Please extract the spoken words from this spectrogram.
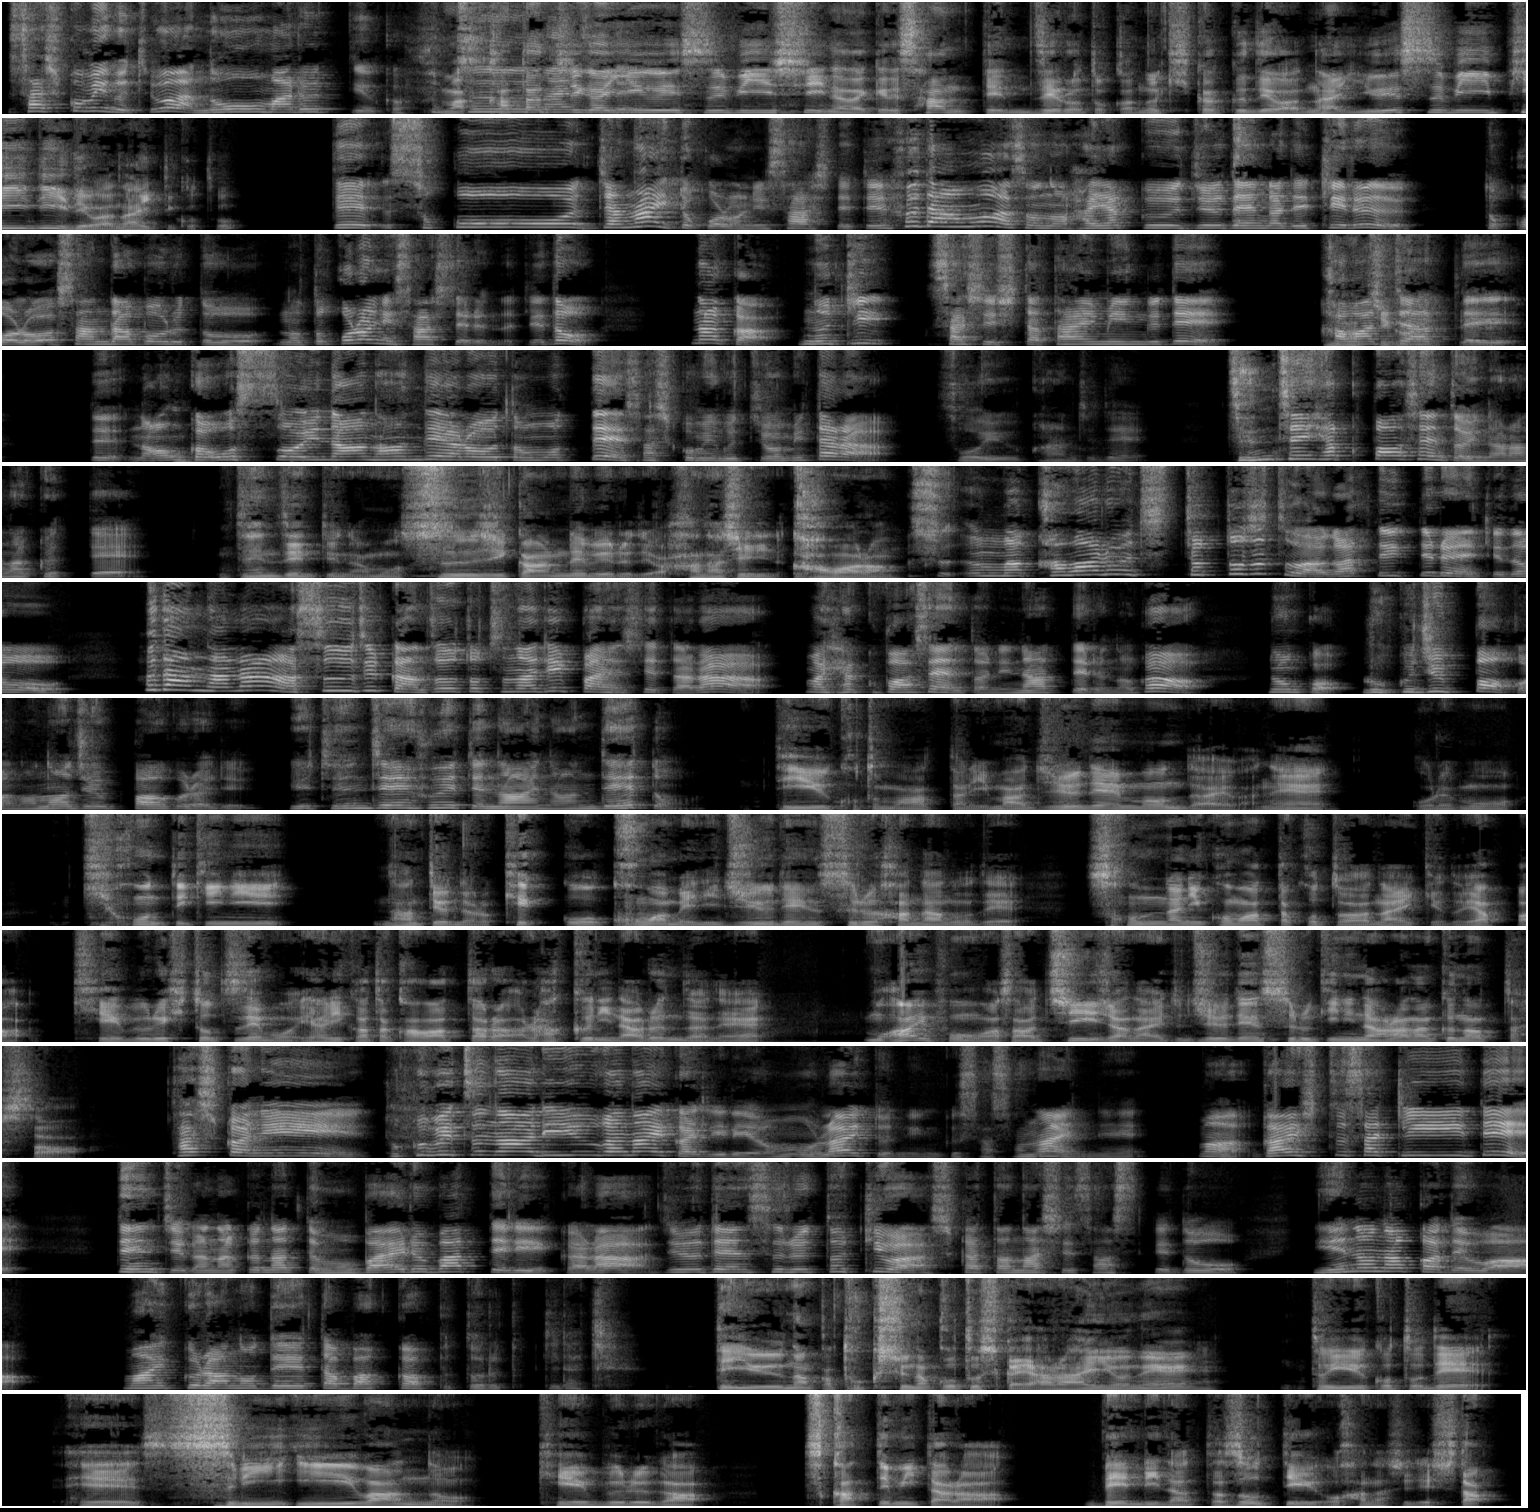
差し込み口はノーマルっていうか、普通のまあ。形が USB-C なだけで3.0とかの規格ではない、USB-PD ではないってこと？で、そこじゃないところに挿してて、普段はその早く充電ができるところ、サンダーボルトのところに挿してるんだけど、なんか抜き差ししたタイミングで変わっちゃっ間違て、で、なんか遅いな、なんでやろうと思って差し込み口を見たら、そういう感じで、全然100%にならなくって、全然っていうのはもう数時間レベルでは話に変わらん。す、まあ、変わる、ちょっとずつは上がっていってるんやけど、普段なら数時間ずっとつなぎっぱにしてたら、まあ、100%になってるのが、なんか60%か70%ぐらいで、え、全然増えてない、なんで？と思って。っていうこともあったり、まあ充電問題はね、俺も基本的に、なんて言うんだろう、結構こまめに充電する派なので、そんなに困ったことはないけど、やっぱケーブル一つでもやり方変わったら楽になるんだね。もう iPhone はさ、地位じゃないと充電する気にならなくなったしさ。確かに、特別な理由がない限りはもうライトニングささないね。まあ、外出先で電池がなくなってモバイルバッテリーから充電するときは仕方なしさすけど、家の中ではマイクラのデータバックアップ取るときだけ。っていうなんか特殊なことしかやらんよね。ということで、えー 3E1 のケーブルが使ってみたら便利だったぞっていうお話でした。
